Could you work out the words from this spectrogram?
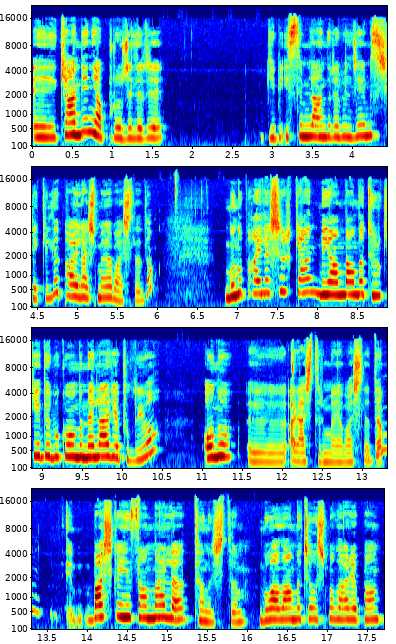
e, kendin yap projeleri gibi isimlendirebileceğimiz şekilde paylaşmaya başladım. Bunu paylaşırken bir yandan da Türkiye'de bu konuda neler yapılıyor onu e, araştırmaya başladım. E, Başka insanlarla tanıştım. Bu alanda çalışmalar yapan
